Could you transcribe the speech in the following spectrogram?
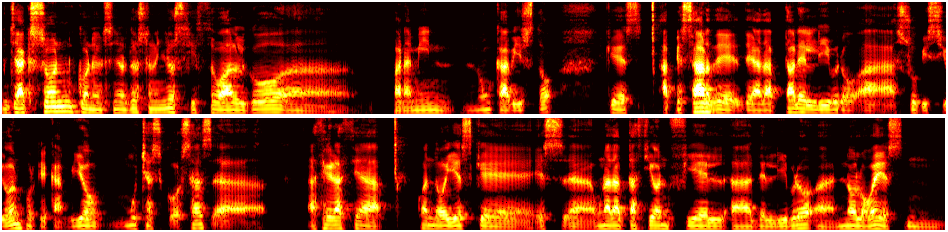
Jackson con El Señor de los Anillos hizo algo ah, para mí nunca visto, que es, a pesar de, de adaptar el libro a su visión, porque cambió muchas cosas, hace gracia cuando oyes que es una adaptación fiel del libro, no lo es. Mm,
